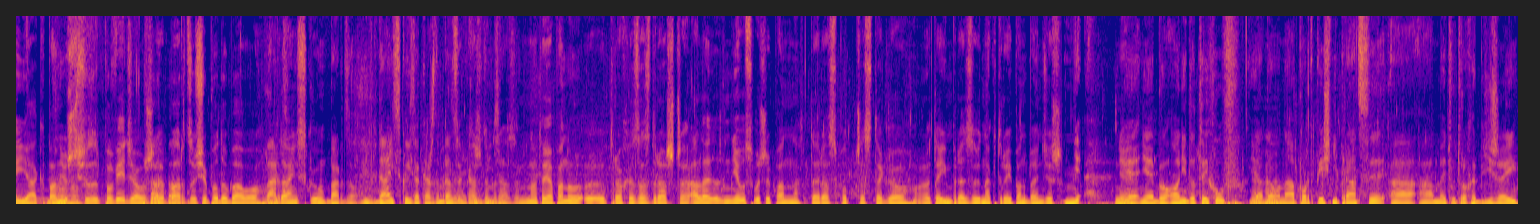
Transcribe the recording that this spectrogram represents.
i jak? Pan już się powiedział, że bardzo się podobało w Bardzo. Gdańsku. Bardzo. I w Gdańsku i za każdym razem. Za każdym razem. No to ja panu y, trochę zazdroszczę, ale nie usłyszy pan teraz podczas tego, y, tej imprezy, na której pan będziesz? Nie. Nie. Nie, nie, bo oni do Tychów jadą Aha. na port pieśni pracy, a, a my tu trochę bliżej.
